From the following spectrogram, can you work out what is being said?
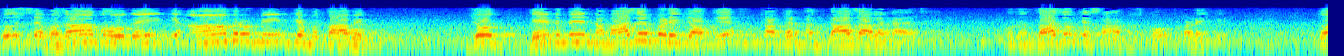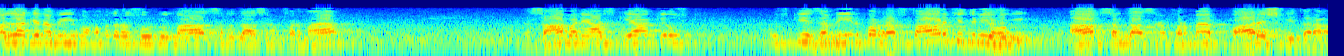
تو اس سے وضاحت ہو گئی کہ عام روٹین کے مطابق جو دن میں نمازیں پڑھی جاتی ہیں، ان کا پھر اندازہ لگایا جائے۔ ان اندازوں کے ساتھ اس کو پڑھیں گے۔ تو اللہ کے نبی محمد رسول اللہ صلی اللہ علیہ وسلم فرمایا صاحب نے عرض کیا کہ اس اس کی زمین پر رفتار کتنی ہوگی؟ آپ صلی اللہ علیہ وسلم فرمایا، بارش کی طرح،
